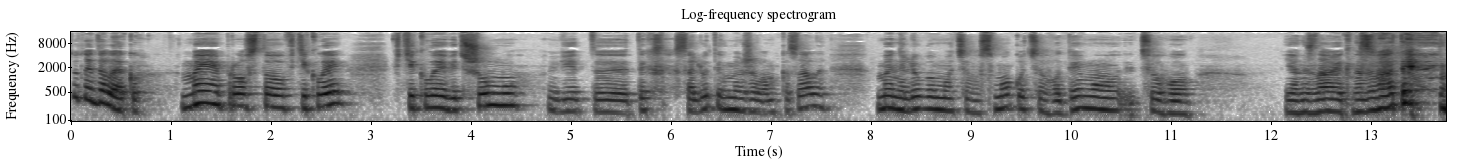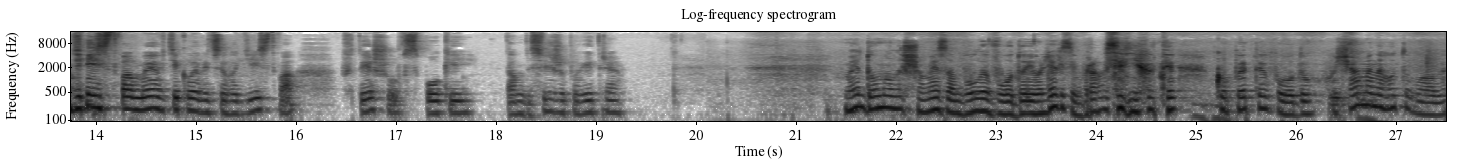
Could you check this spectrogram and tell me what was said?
Тут недалеко. Ми просто втікли, втікли від шуму, від е, тих салютів, ми вже вам казали. Ми не любимо цього смоку, цього диму, цього, я не знаю, як назвати, дійства. Ми втікли від цього дійства в тишу, в спокій, там, де свіже повітря. Ми думали, що ми забули воду, і Олег зібрався їхати купити воду. Хоча ми не готували.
